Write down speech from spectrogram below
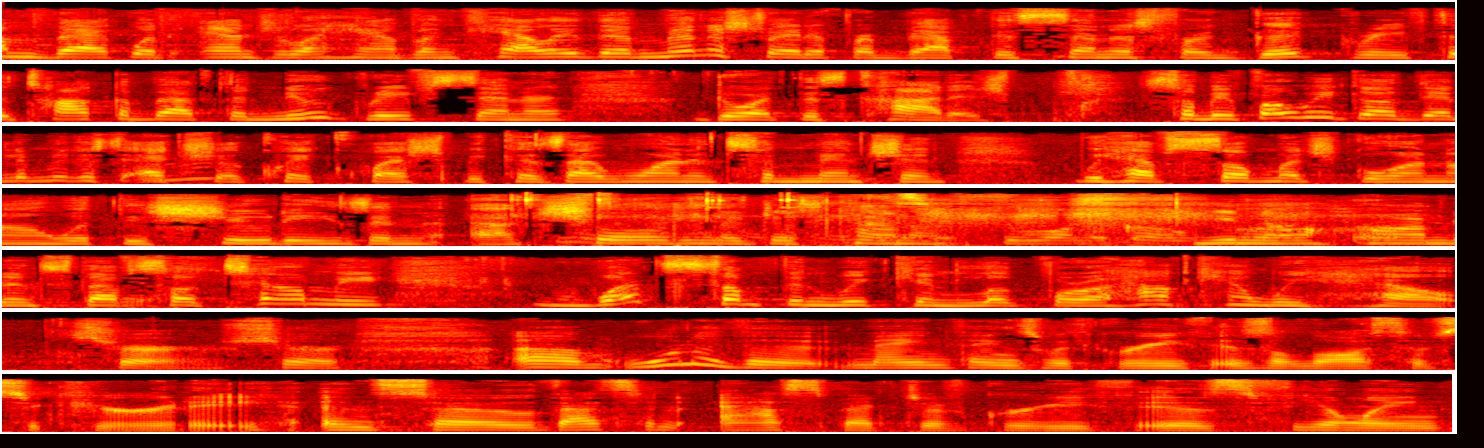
I'm back with Angela Hamblen Kelly, the administrator for Baptist Centers for Good Grief, to talk about the new grief center, Dorothy's Cottage. So before we go there, let me just ask you a quick question because I wanted to mention we have so much going on with these shootings and our children are just kind of, you know, harmed and stuff. So tell me, what's something we can look for? Or how can we help? Sure, sure. Um, one of the main things with grief is a loss of security, and so that's an aspect of grief is feeling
